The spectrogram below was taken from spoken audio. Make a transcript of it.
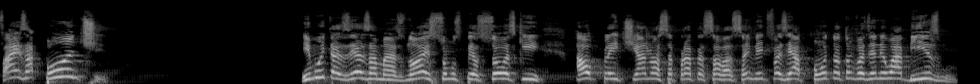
Faz a ponte. E muitas vezes, amados, nós somos pessoas que, ao pleitear nossa própria salvação, em vez de fazer a ponte, nós estamos fazendo o abismo.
